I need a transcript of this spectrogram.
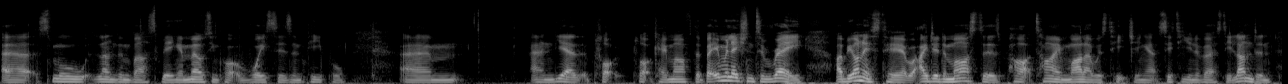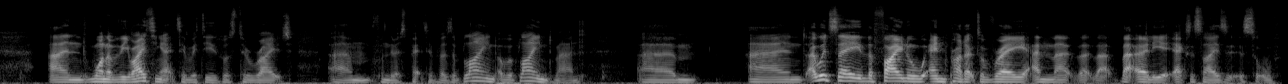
a small London bus being a melting pot of voices and people. Um, and yeah, the plot plot came after. But in relation to Ray, I'll be honest here. I did a master's part time while I was teaching at City University London, and one of the writing activities was to write um, from the perspective as a blind of a blind man. Um, and I would say the final end product of Ray and that that, that, that early exercise is sort of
